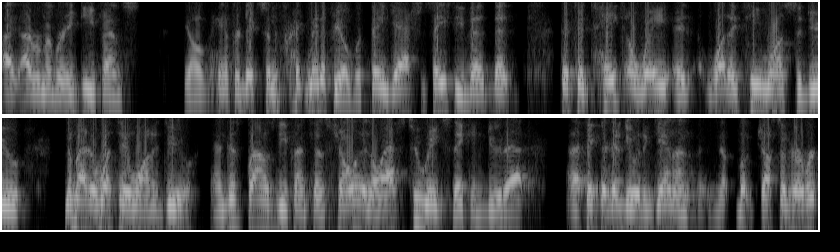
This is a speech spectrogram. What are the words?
I, I remember a defense, you know Hanford Dixon, and Frank Minnifield with Thane Gash and safety that that that could take away what a team wants to do no matter what they want to do. And this Browns defense has shown in the last two weeks they can do that. And I think they're going to do it again on look Justin Herbert.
